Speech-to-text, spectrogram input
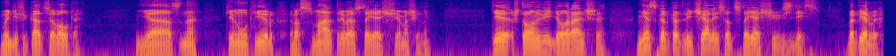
модификация «Волка». «Ясно», — кивнул Кир, рассматривая стоящие машины. Те, что он видел раньше, несколько отличались от стоящих здесь. Во-первых,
